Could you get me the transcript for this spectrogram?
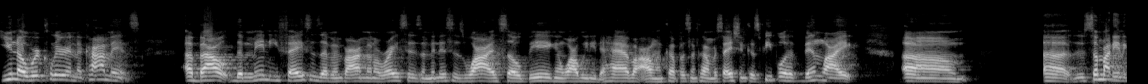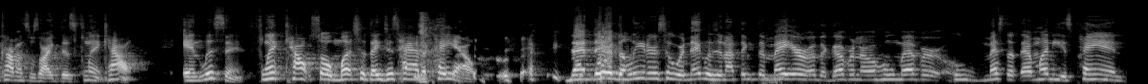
you know we're clear in the comments about the many faces of environmental racism, and this is why it's so big and why we need to have an all-encompassing conversation because people have been like, um, uh, somebody in the comments was like, "Does Flint count?" And listen, Flint counts so much that they just had a payout. That they're the leaders who were negligent. I think the mayor or the governor or whomever who messed up that money is paying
